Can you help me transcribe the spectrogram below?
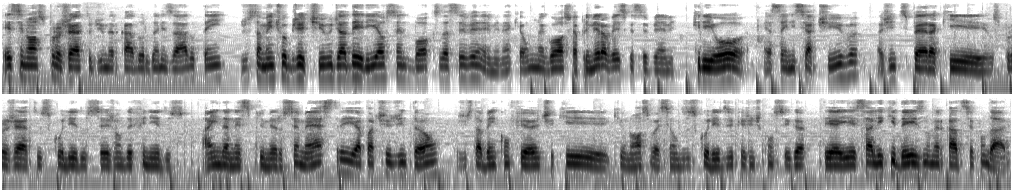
esse nosso projeto de mercado organizado tem justamente o objetivo de aderir ao sandbox da CVM, né, que é um negócio, é a primeira vez que a CVM criou essa iniciativa. A gente espera que os projetos escolhidos sejam definidos ainda nesse primeiro semestre e a partir de então a gente está bem confiante que, que o nosso vai ser um dos escolhidos e que a gente consiga ter aí essa liquidez no mercado secundário.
